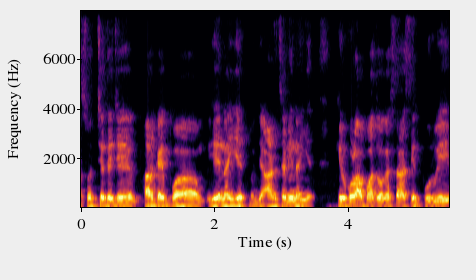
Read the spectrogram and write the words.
स्वच्छतेचे फार काही प- हे नाही आहेत म्हणजे अडचणी नाही आहेत किरकोळ अपवाद वगैरे असतील. पूर्वी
